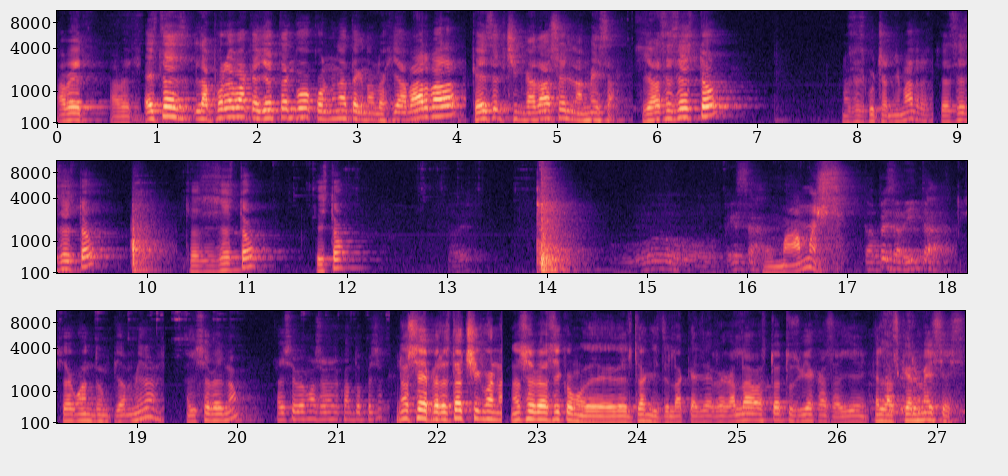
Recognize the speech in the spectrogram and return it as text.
A ver, a ver. Esta es la prueba que yo tengo con una tecnología bárbara, que es el chingadazo en la mesa. Si haces esto, no se escucha ni madre. Si haces esto, si haces esto, ¿listo? Oh, pesa. No mames. Está pesadita. Se aguanta un piano. Mira, ahí se ve, ¿no? Ahí se ve más o menos cuánto pesa. No sé, pero está chingona. No se ve así como de- del tianguis, de la que le regalabas tú a tus viejas ahí en las kermeses.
